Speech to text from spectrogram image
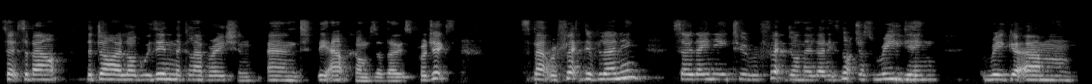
So it's about the dialogue within the collaboration and the outcomes of those projects. It's about reflective learning. So they need to reflect on their learning. It's not just reading, re um,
